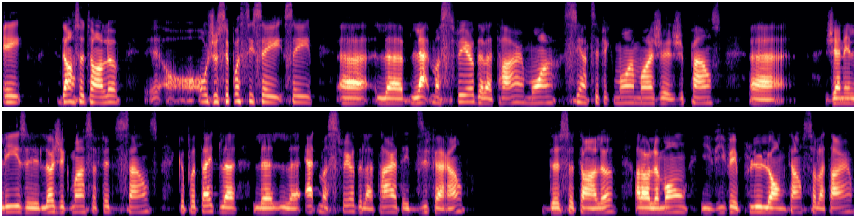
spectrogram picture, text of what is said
Et dans ce temps-là, euh, je ne sais pas si c'est euh, l'atmosphère de la Terre. Moi, scientifiquement, moi, je, je pense euh, j'analyse et logiquement, ça fait du sens que peut-être l'atmosphère de la Terre était différente de ce temps-là. Alors le monde, il vivait plus longtemps sur la Terre.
